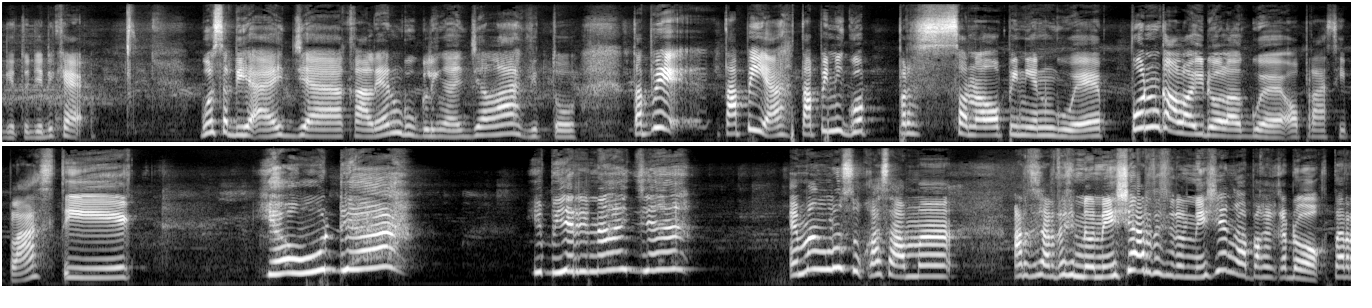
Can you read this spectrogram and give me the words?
gitu. Jadi kayak gue sedih aja kalian googling aja lah gitu. Tapi tapi ya tapi ini gue personal opinion gue. Pun kalau idola gue operasi plastik ya udah ya biarin aja emang lu suka sama artis-artis Indonesia? Artis Indonesia nggak pakai ke dokter.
